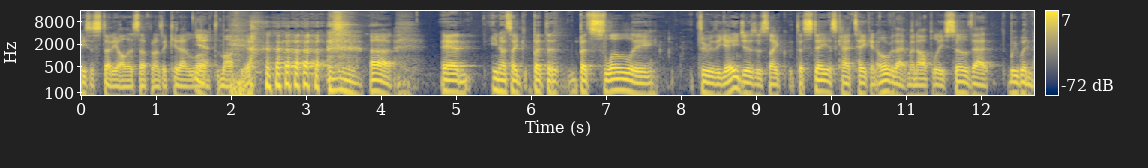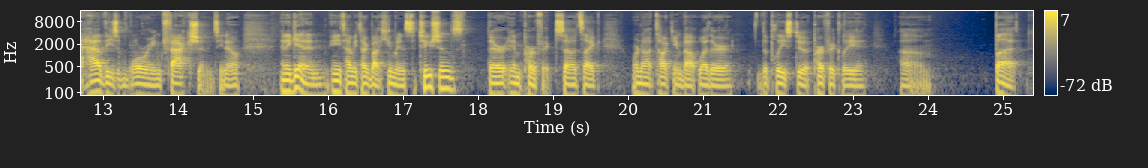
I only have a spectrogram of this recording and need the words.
I used to study all this stuff when I was a kid. I loved Yeah. the mafia. uh, and you know, it's like, but the but slowly through the ages, it's like the state has kind of taken over that monopoly so that we wouldn't have these warring factions, you know. And again, anytime we talk about human institutions, they're imperfect. So it's like we're not talking about whether the police do it perfectly, um, but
